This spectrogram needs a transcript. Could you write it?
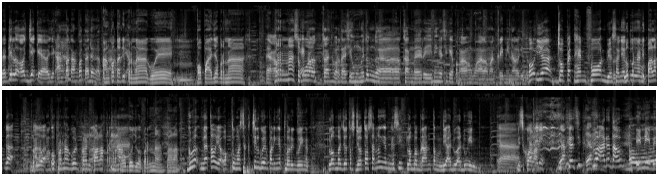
Berarti lu ojek ya, ojek angkot angkot ada nggak? Angkot tadi pernah gue. Kopa aja pernah. Ya, kalau- pernah semua. kalau transportasi umum itu nggak kang dari ini nggak sih kayak pengalaman-pengalaman kriminal gitu? Oh iya, copet handphone biasanya Lu tuh. pernah dipalak gak? Berdua. Oh pernah gue pernah dipalak pernah. Oh, gue juga pernah palak. Gue nggak tahu ya waktu masa kecil gue yang paling inget baru gue inget lomba jotos-jotosan lu inget gak sih lomba berantem diadu-aduin ya. di sekolah. Yang ini, Ingat yang, nggak sih? yang Gue ada tahu. Oh, Ini, Be.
